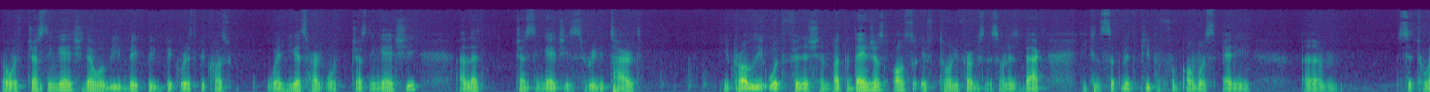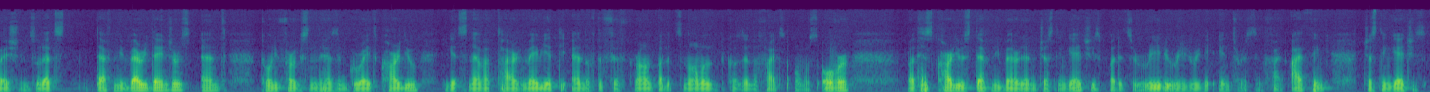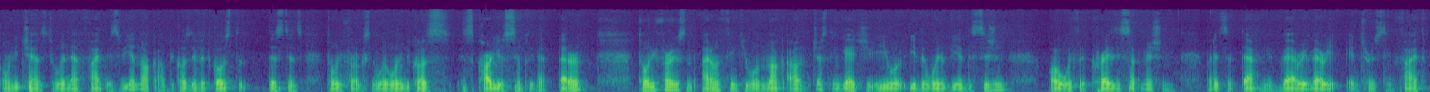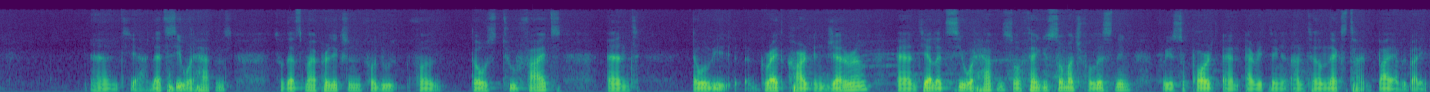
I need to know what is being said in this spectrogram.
But with Justin Gaethje, there will be big, big, big risk because when he gets hurt with Justin Gaethje, unless Justin Gaethje is really tired, he probably would finish him. But the danger is also if Tony Ferguson is on his back, he can submit people from almost any um, situation. So that's definitely very dangerous. And Tony Ferguson has a great cardio. He gets never tired. Maybe at the end of the fifth round, but it's normal because then the fight's almost over. But his cardio is definitely better than Justin Gaethje's. But it's a really, really, really interesting fight. I think Justin Gaethje's only chance to win that fight is via knockout because if it goes to distance, Tony Ferguson will win because his cardio is simply that better. Tony Ferguson, I don't think he will knock out Justin Gaethje. He will either win via decision or with a crazy submission. But it's a definitely very very interesting fight. And yeah, let's see what happens. So that's my prediction for do for those two fights, and that will be a great card in general and yeah let's see what happens. So thank you so much for listening for your support and everything. And until next time. Bye everybody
